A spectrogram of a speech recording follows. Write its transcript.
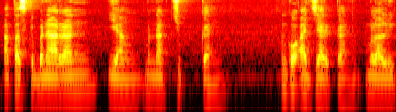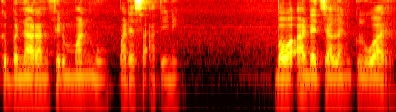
atas kebenaran yang menakjubkan Engkau ajarkan melalui kebenaran firman-Mu pada saat ini. Bahwa ada jalan keluar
